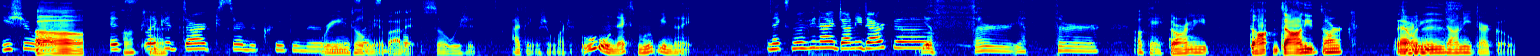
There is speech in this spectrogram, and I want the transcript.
You should watch. Oh, it's okay. like a dark, sort of creepy movie. Reen told like me some- about it, so we should. I think we should watch it. Ooh, next movie night. Next movie night, Donnie Darko. Yeah, thir, yeah, thir. Okay, Donnie, Don, Donnie Dark. That what it Donnie, is? Donnie Darko.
